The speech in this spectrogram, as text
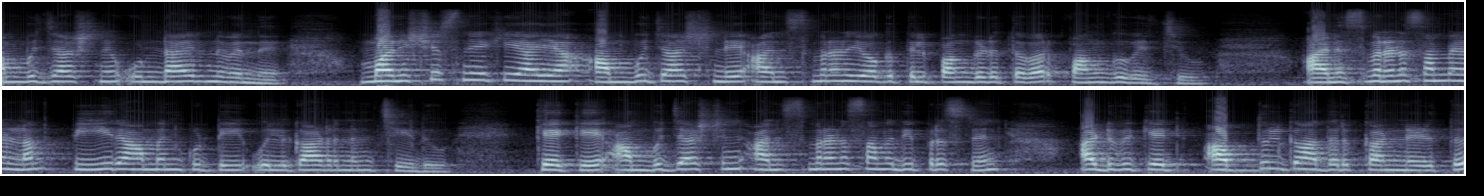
അംബുജാഷിന് ഉണ്ടായിരുന്നുവെന്ന് മനുഷ്യസ്നേഹിയായ അംബുജാഷിന്റെ അനുസ്മരണ യോഗത്തിൽ പങ്കെടുത്തവർ പങ്കുവച്ചു. അനുസ്മരണ സമ്മേളനം പി രാമൻകുട്ടി ഉദ്ഘാടനം ചെയ്തു. കെ കെ അംബുജാഷൻ അനുസ്മരണ സമിതി പ്രസിഡന്റ് അഡ്വക്കേറ്റ് അബ്ദുൽ ഖാദർ കണ്ണെഴുത്ത്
